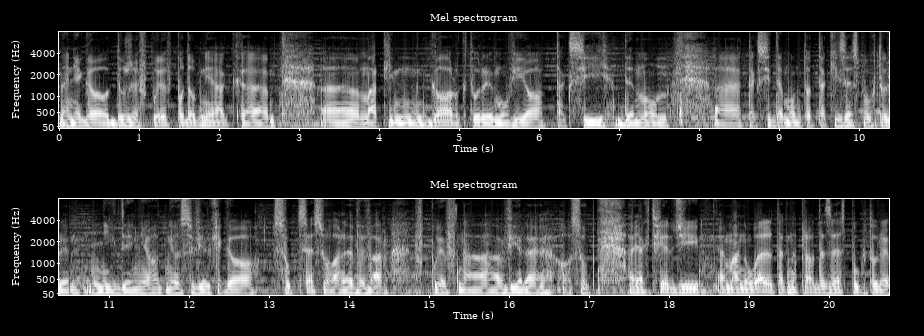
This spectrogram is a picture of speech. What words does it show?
na niego duży wpływ, podobnie jak e, Martin Gore, który mówi o Taxi the Moon. Taxi the Moon to taki zespół, który nigdy nie odniósł wielkiego sukcesu, ale wywarł wpływ na wiele osób. A jak twierdzi Emanuel, tak naprawdę zespół, który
